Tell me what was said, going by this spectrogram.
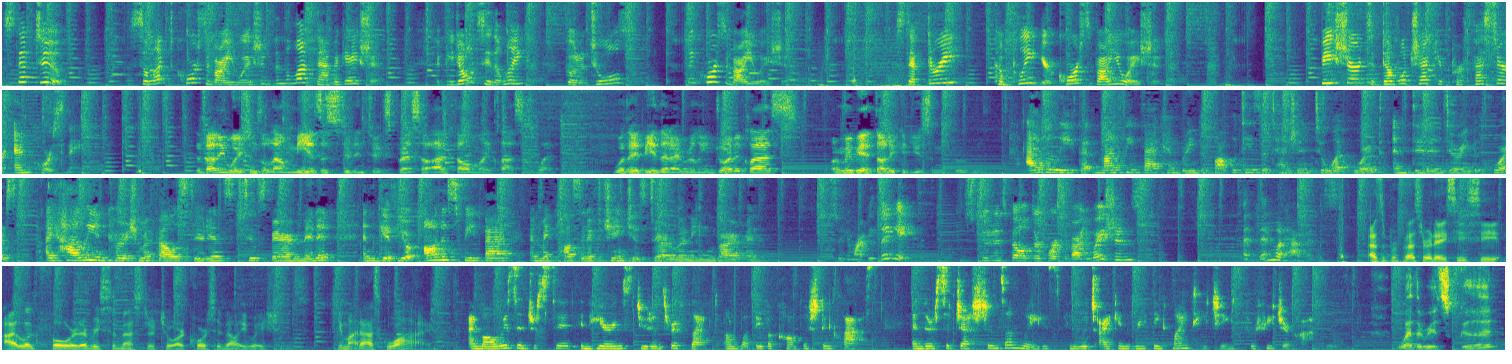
Step 2. Select Course Evaluation in the left navigation. If you don't see the link, go to Tools, then Course Evaluation. Step 3. Complete your course evaluation. Be sure to double check your professor and course name. The evaluations allow me as a student to express how I felt my classes went. Whether it be that I really enjoyed a class, or maybe I thought it could use some improvement. I believe that my feedback can bring the faculty's attention to what worked and didn't during the course. I highly encourage my fellow students to spare a minute and give your honest feedback and make positive changes to our learning environment. So you might be thinking, students fill out their course evaluations, and then what happens? As a professor at ACC, I look forward every semester to our course evaluations. You might ask why. I'm always interested in hearing students reflect on what they've accomplished in class and their suggestions on ways in which I can rethink my teaching for future classes. Whether it's good,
